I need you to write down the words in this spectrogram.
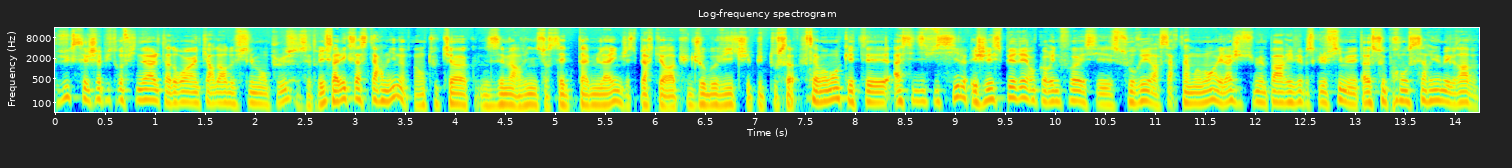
Vu que c'est le chapitre final, t'as droit à un quart d'heure de film en plus. C'est triste. Fallait que ça se termine. En tout cas, comme disait Marvin sur cette timeline, j'espère qu'il y aura plus de Jobovic et plus de tout ça. C'est un moment qui était assez difficile et j'ai espéré encore une fois essayer de sourire à certains moments. Et là, j'y suis même pas arrivé parce que le film euh, se prend au sérieux, mais grave.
